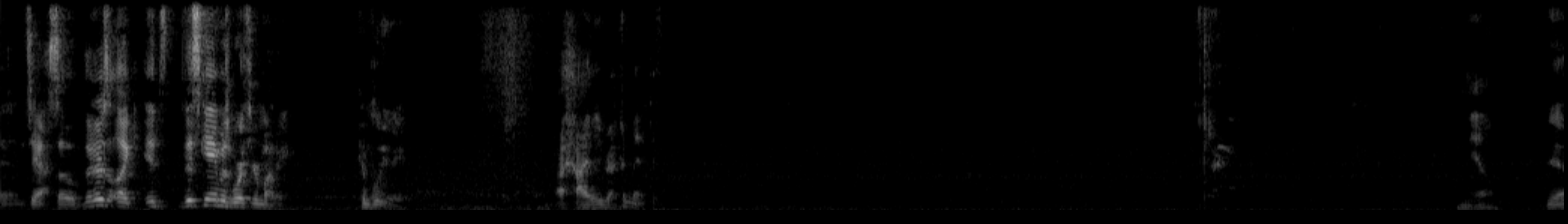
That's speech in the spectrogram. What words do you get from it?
And yeah, so there's like it's this game is worth your money, completely. I highly recommend it. Yeah. Yeah.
